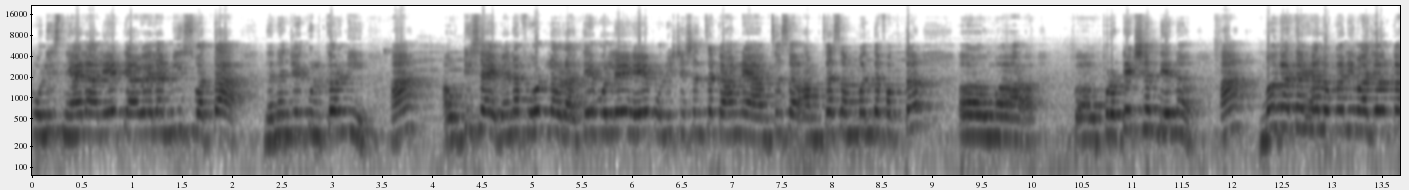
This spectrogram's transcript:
पोलीस न्यायला आले त्यावेळेला मी स्वतः धनंजय कुलकर्णी हां औटी साहेब यांना फोन लावला. ते बोलले हे पोलीस स्टेशनचं काम नाही. आमचं स आमचा संबंध फक्त प्रोटेक्शन देणं. हां मग आता ह्या लोकांनी माझ्यावर का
